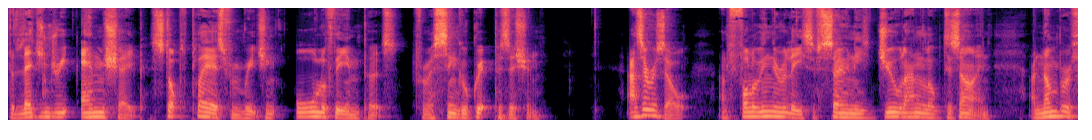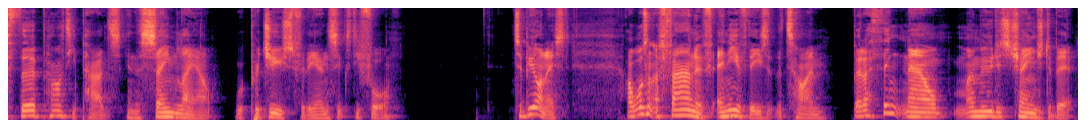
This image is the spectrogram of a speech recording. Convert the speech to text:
The legendary M shape stopped players from reaching all of the inputs from a single grip position. As a result, and following the release of Sony's dual analog design, a number of third party pads in the same layout were produced for the N64. To be honest, I wasn't a fan of any of these at the time, but I think now my mood has changed a bit.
